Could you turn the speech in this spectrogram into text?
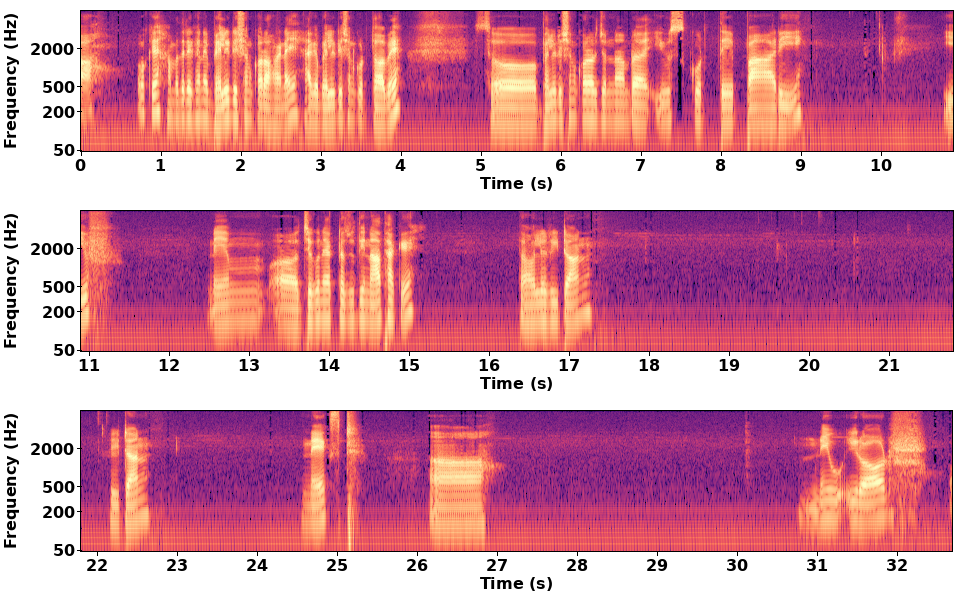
ওকে, আমাদের এখানে ভ্যালিডেশন করা হয় নাই। আগে ভ্যালিডেশন করতে হবে। সো ভ্যালিডেশন করার জন্য আমরা ইউজ করতে পারি ইফ নেম যে কোনো একটা যদি না থাকে, তাহলে return return, next new error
